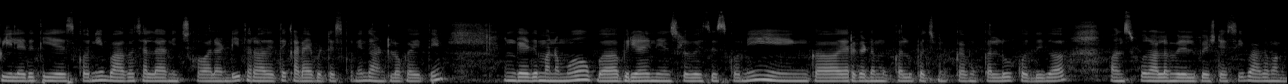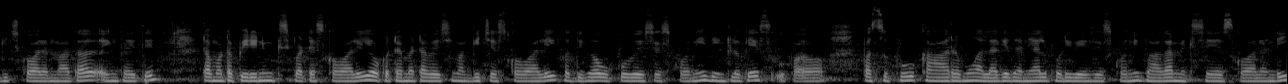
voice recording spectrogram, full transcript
పీల్ అయితే తీసేసుకొని పెట్టేసుకొని బాగా చల్లనిచ్చుకోవాలండి తర్వాత అయితే కడాయి పెట్టేసుకొని దాంట్లోకి అయితే ఇంకైతే మనము బిర్యానీ దినుసులు వేసేసుకొని ఇంకా ఎర్రగడ్డ ముక్కలు పచ్చిమిరపకాయ ముక్కలు కొద్దిగా వన్ స్పూన్ అల్లం వెల్లుల్లి పేస్ట్ వేసి బాగా మగ్గించుకోవాలన్నమాట. ఇంకైతే టమాటా పిరిని మిక్సీ పట్టేసుకోవాలి. ఒక టమాటా వేసి మగ్గించేసుకోవాలి. కొద్దిగా ఉప్పు వేసేసుకొని దీంట్లోకి పసుపు కారము అలాగే ధనియాల పొడి వేసేసుకొని బాగా మిక్స్ చేసుకోవాలండి.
